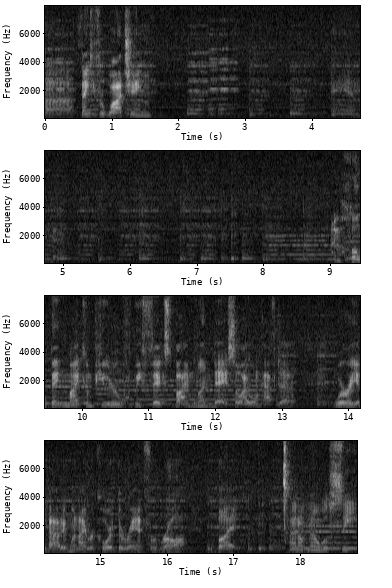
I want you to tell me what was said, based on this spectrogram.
uh, thank you for watching. And I'm hoping my computer will be fixed by Monday so I won't have to worry about it when I record the rant for Raw. But I don't know, we'll see.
